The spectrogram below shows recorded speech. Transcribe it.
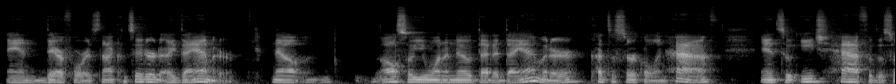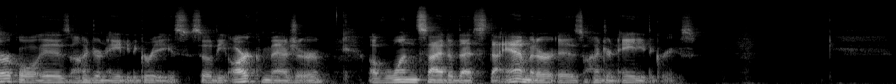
and therefore it's not considered a diameter. Now, also you want to note that a diameter cuts a circle in half and so each half of the circle is 180 degrees. So the arc measure of one side of this diameter is 180 degrees.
